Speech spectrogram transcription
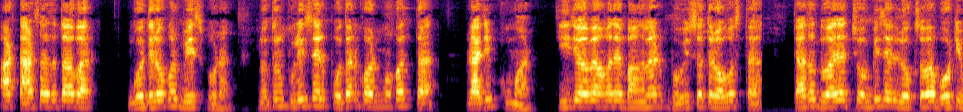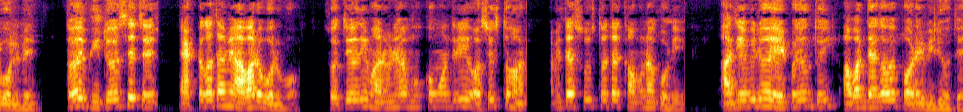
আর তার সাথে তো আবার গোদের ওপর বেশ ফোড়া। নতুন পুলিশের প্রধান কর্মকর্তা রাজীব কুমার। কি যে হবে আমাদের বাংলার ভবিষ্যতের অবস্থা, তা তো দু হাজার চব্বিশের লোকসভা ভোটই বলবে। তবে ভিডিও শেষে একটা কথা আমি আবারও বলব। সত্যি যদি মাননীয় মুখ্যমন্ত্রী অসুস্থ হন, আমি তার সুস্থতা কামনা করি। আজকের ভিডিও এই পর্যন্তই। আবার দেখা হবে পরের ভিডিওতে।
